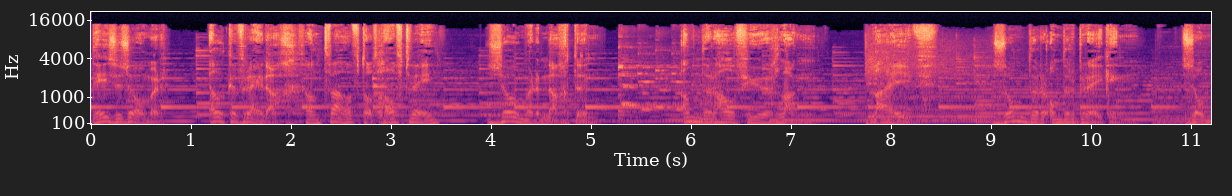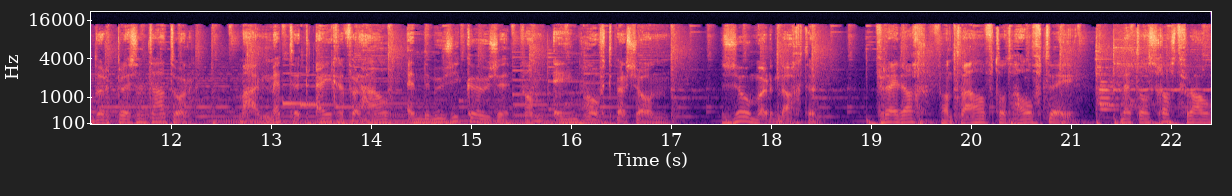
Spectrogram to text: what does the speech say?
Deze zomer, elke vrijdag van 12 tot half 2, Zomernachten. Anderhalf uur lang. Live. Zonder onderbreking. Zonder presentator. Maar met het eigen verhaal en de muziekkeuze van één hoofdpersoon. Zomernachten. Vrijdag van 12 tot half 2. Met als gastvrouw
